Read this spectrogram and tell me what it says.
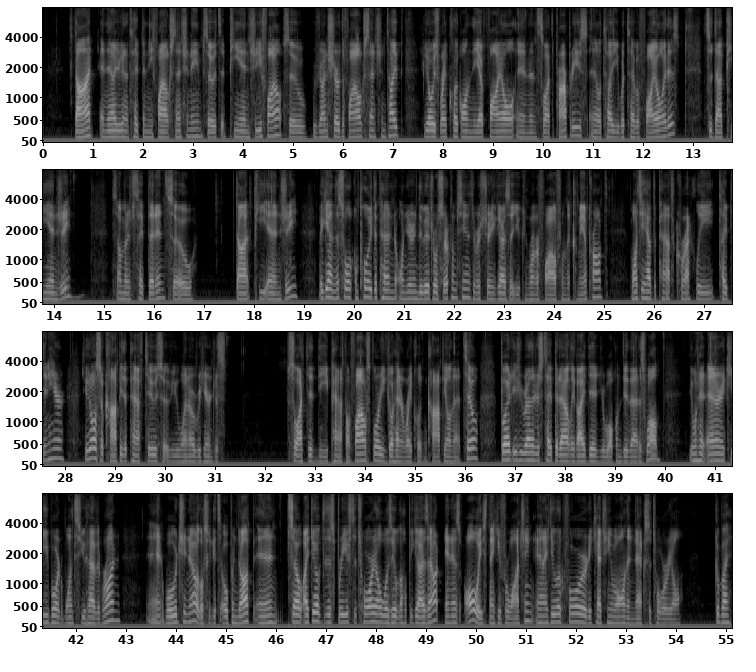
dot, and now you're going to type in the file extension name, so it's a PNG file, so if you're unsure of the file extension type, you always right click on the uh, file and then select properties, and it will tell you what type of file it is, so dot .png, so I'm going to just type that in, so .png. Again, this will completely depend on your individual circumstance. I'm going to show you guys that you can run a file from the command prompt. Once you have the path correctly typed in here, you can also copy the path too. So if you went over here and just selected the path on File Explorer, you can go ahead and right click and copy on that too. But if you'd rather just type it out like I did, you're welcome to do that as well. You want to hit enter on your keyboard once you have it run and what would you know, it looks like it's opened up. And so I do hope that this brief tutorial was able to help you guys out. And as always, thank you for watching. And I do look forward to catching you all in the next tutorial. Goodbye.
